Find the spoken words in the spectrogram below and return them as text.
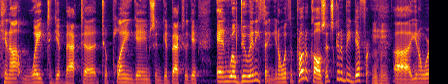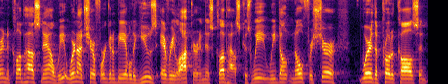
cannot wait to get back to, to playing games and get back to the game and we'll do anything. You know, with the protocols, it's going to be different. Mm-hmm. Uh, you know, we're in the clubhouse now. We, we're not sure if we're going to be able to use every locker in this clubhouse because we, we don't know for sure where the protocols and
